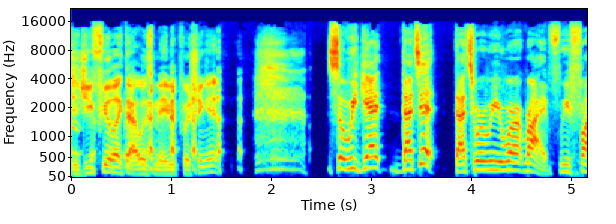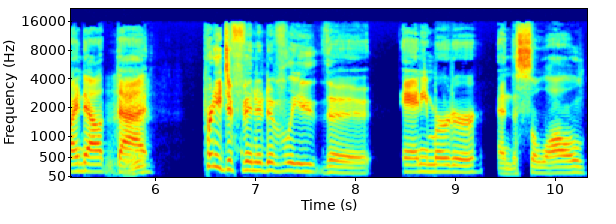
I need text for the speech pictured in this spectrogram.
Did you feel like that was maybe pushing it? So we get that's it. That's where we arrive. We find out Mhm. that pretty definitively the Annie murder and the Tsalal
